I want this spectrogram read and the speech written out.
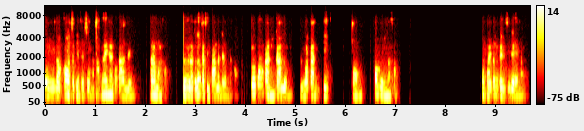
ตรงนี้เราก็จะเปลี่ยนเป็นส่วนนะคะเพื่อให้ง่ายต่อการเรียนค่ามาค่ะโดยเราจะเลือกจากสีฟ้าเหมือนเดิมนะคะเพื่อป้องกันการหลงหรือว่าการผิดของข้อมูลนะคะต่อไปก็จะเป็นสีแดงนะคะ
